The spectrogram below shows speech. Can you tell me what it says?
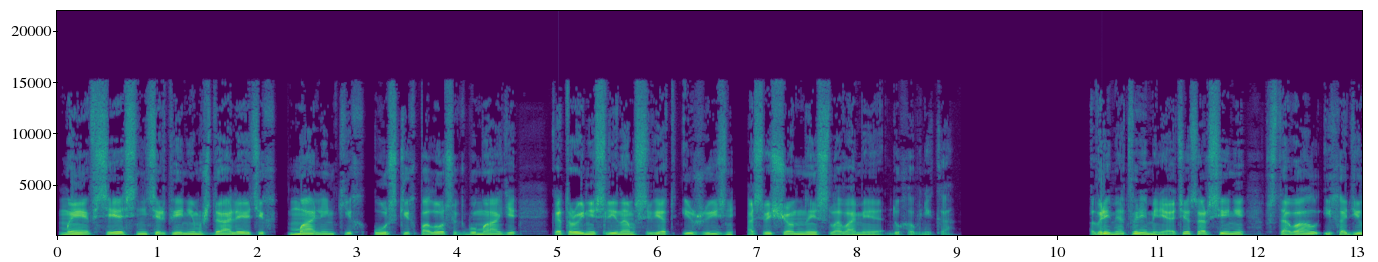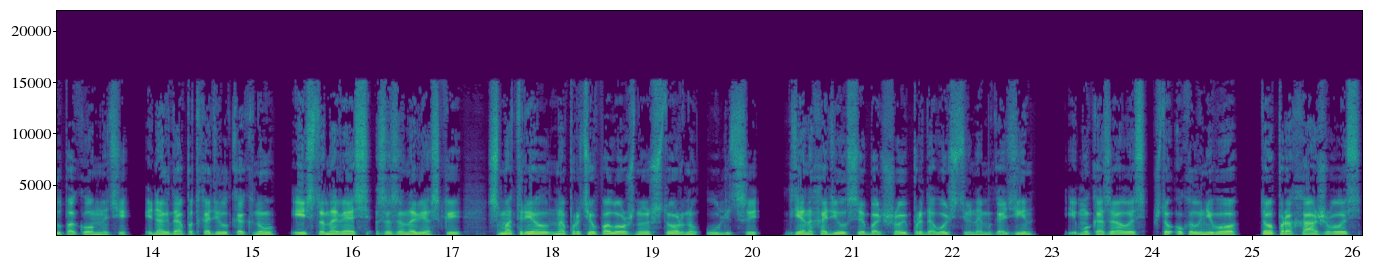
Мы все с нетерпением ждали этих маленьких узких полосок бумаги, которые несли нам свет и жизнь, освещенные словами духовника. Время от времени отец Арсений вставал и ходил по комнате, иногда подходил к окну и, становясь за занавеской, смотрел на противоположную сторону улицы, где находился большой продовольственный магазин, ему казалось, что около него то прохаживалась,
